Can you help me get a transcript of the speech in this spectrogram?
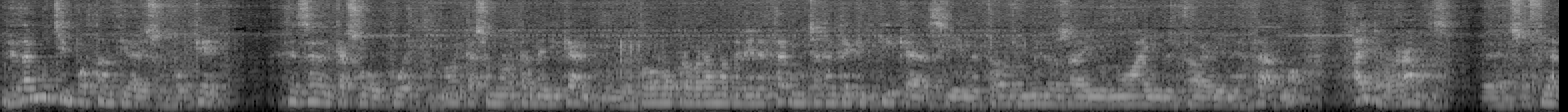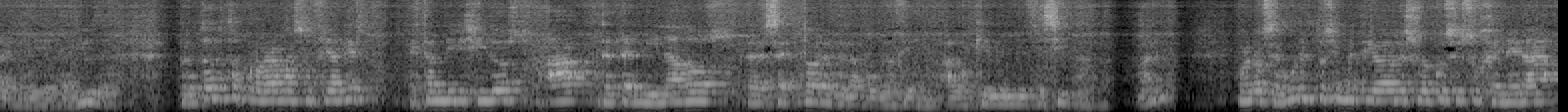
Le dan mucha importancia a eso. ¿Por qué? Este es el caso opuesto, ¿no? el caso norteamericano, donde todos los programas de bienestar, mucha gente critica si en Estados Unidos hay o no hay un estado de bienestar. ¿no? Hay programas eh, sociales de, ayuda, pero todos estos programas sociales están dirigidos a determinados eh, sectores de la población, a los que lo necesitan. ¿vale? Bueno, según estos investigadores suecos, eso genera,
